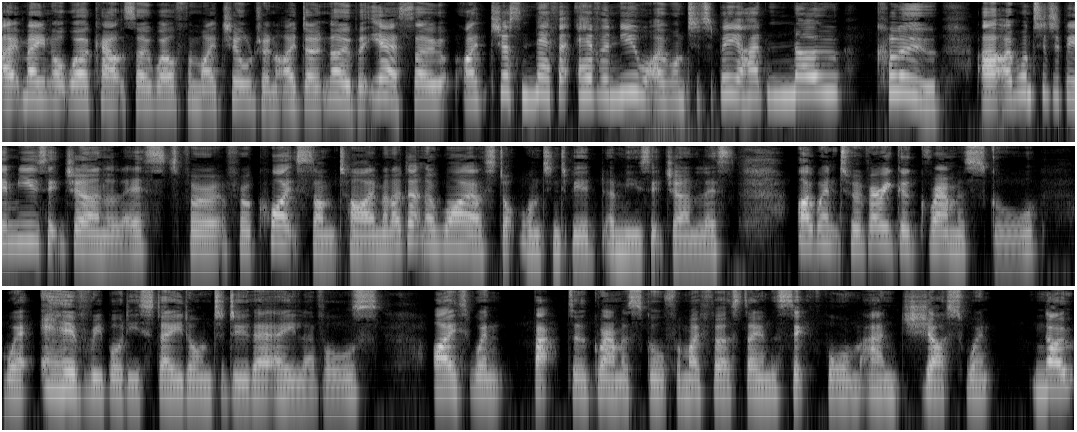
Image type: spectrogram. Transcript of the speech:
It may not work out so well for my children. I don't know. But yeah, so I just never ever knew what I wanted to be. I had no clue. Uh, I wanted to be a music journalist for for quite some time, and I don't know why I stopped wanting to be a, a music journalist. I went to a very good grammar school where everybody stayed on to do their A levels. I went back to grammar school for my first day in the sixth form and just went, no,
